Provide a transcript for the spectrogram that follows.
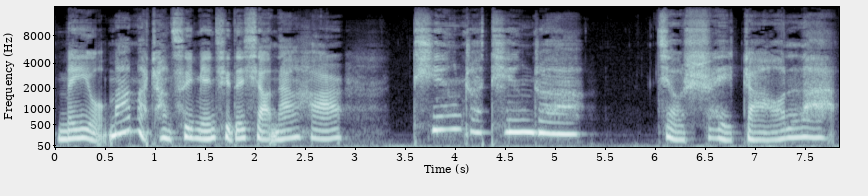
没有妈妈唱催眠曲的小男孩，听着听着就睡着了。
